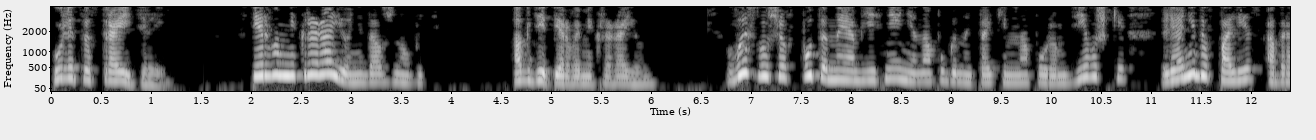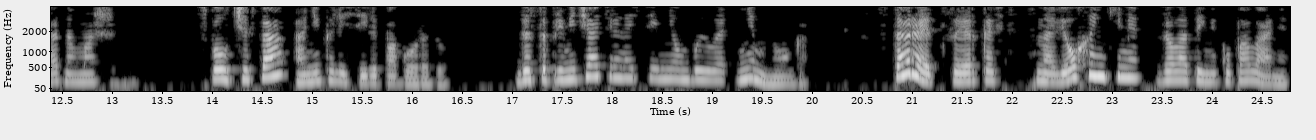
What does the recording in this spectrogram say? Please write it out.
улица Строителей? — В первом микрорайоне должно быть. — А где первый микрорайон? Выслушав путанные объяснения напуганной таким напором девушки, Леонидов полез обратно в машину. С полчаса они колесили по городу. Достопримечательностей в нем было немного. Старая церковь с навехонькими золотыми куполами,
